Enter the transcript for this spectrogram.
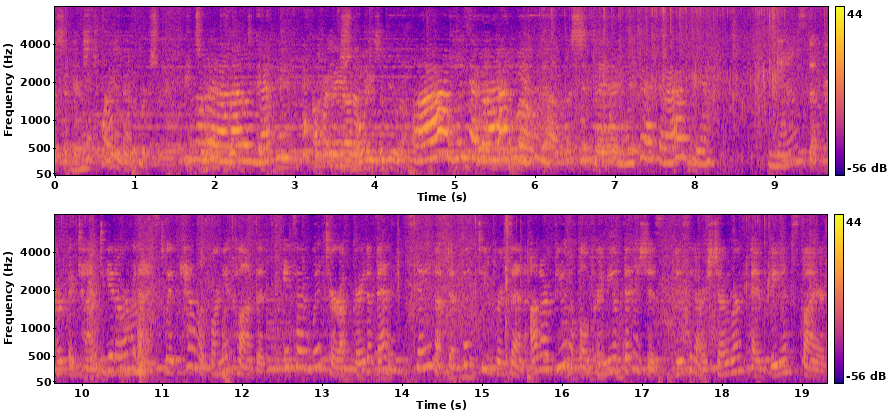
Pacific's 20th anniversary. Meet no some me old friends, ya. stories of Europe. Ah, muchas gracias. Muchas gracias. Now's the perfect time to get organized with California Closets. It's our winter upgrade event. Save up to 15% on our beautiful premium finishes. Visit our showroom and be inspired.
